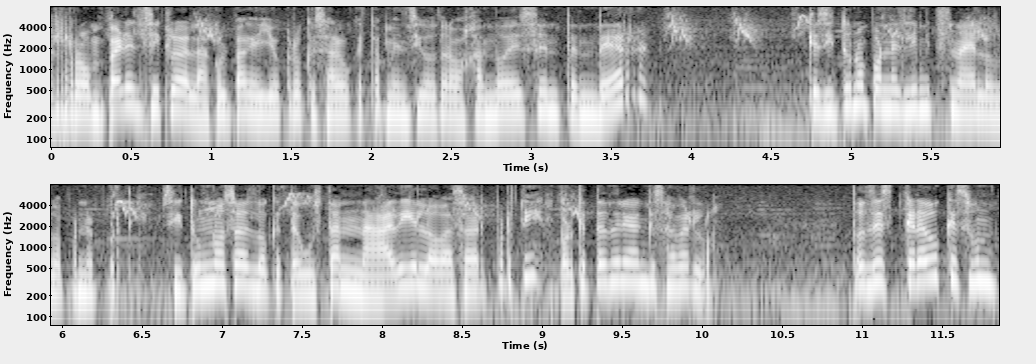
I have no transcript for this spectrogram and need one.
romper el ciclo de la culpa, que yo creo que es algo que también sigo trabajando, es entender que si tú no pones límites, nadie los va a poner por ti. Si tú no sabes lo que te gusta, nadie lo va a saber por ti. ¿Por qué tendrían que saberlo? Entonces, creo que es un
